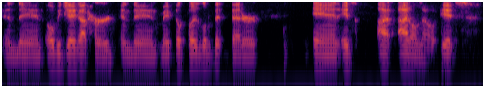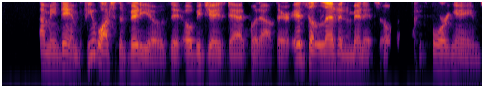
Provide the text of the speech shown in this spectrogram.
and then OBJ got hurt, and then Mayfield played a little bit better. And it's I I don't know. It's I mean, damn, if you watch the video that OBJ's dad put out there, it's 11 Yeah. minutes over four games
